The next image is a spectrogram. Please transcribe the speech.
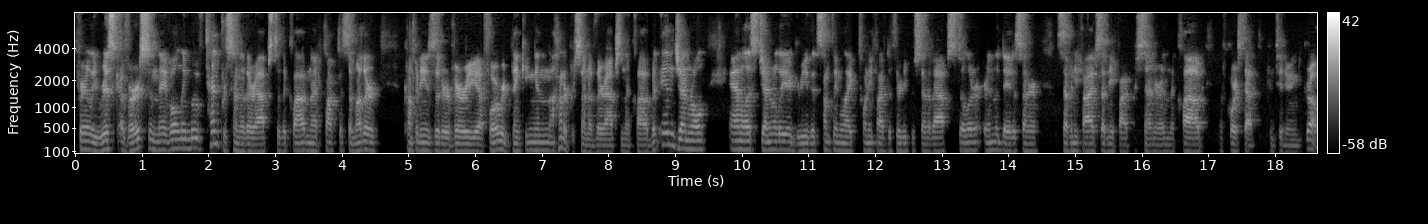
fairly risk averse and they've only moved 10% of their apps to the cloud. And I've talked to some other companies that are very uh, forward thinking and 100% of their apps in the cloud. But in general, analysts generally agree that something like 25 to 30% of apps still are in the data center, 75, 75% are in the cloud. Of course, that's continuing to grow.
